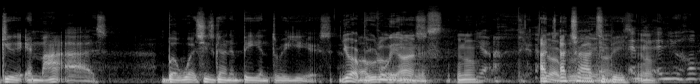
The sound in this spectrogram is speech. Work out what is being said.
good in my eyes, but what she's going to be in three years. You are brutally honest. You know. Yeah. I, I try to brutally be. And, you know? and you hope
